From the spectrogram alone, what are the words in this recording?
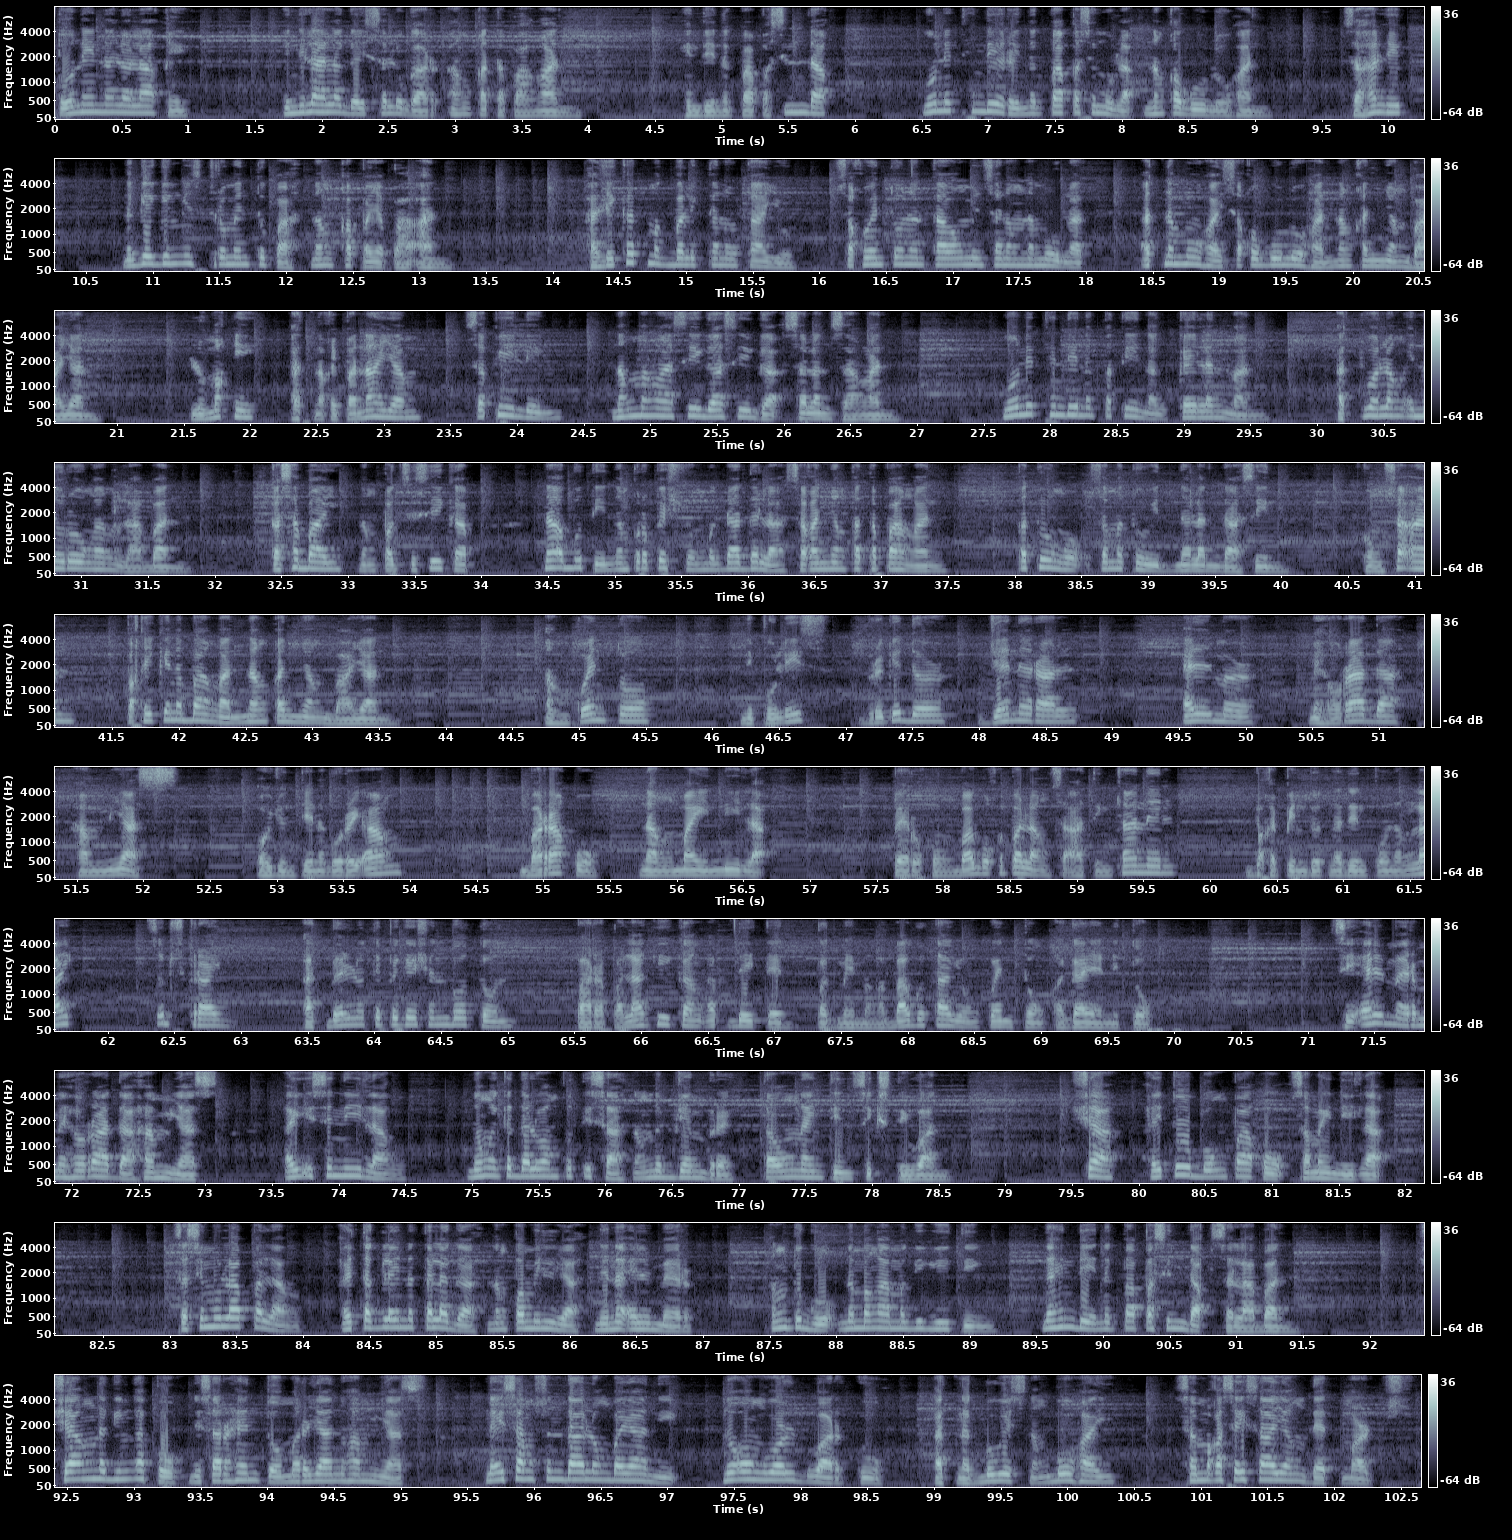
tunay na lalaki, inilalagay sa lugar ang katapangan. Hindi nagpapasindak, ngunit hindi rin nagpapasimula ng kaguluhan. Sa halip, nagiging instrumento pa ng kapayapaan. Halika't magbalik tanaw tayo sa kwento ng taong minsan ang namulat at namuhay sa kaguluhan ng kanyang bayan. Lumaki at nakipanayam sa piling ng mga siga-siga sa lansangan. Ngunit hindi nagpatinag kailanman at walang inurungang laban. Kasabay ng pagsisikap na abutin ang propesyong magdadala sa kanyang katapangan patungo sa matuwid na landasin, kung saan pakikinabangan ng kanyang bayan. Ang kwento ni Police Brigadier General Elmer Mejorada Hamyas o yung tinaguriang Barako ng Maynila. Pero kung bago ka pa lang sa ating channel, bakipindot na din po ng like, subscribe, at bell notification button para palagi kang updated pag may mga bago tayong kwentong kagaya nito. Si Elmer Mejorada Hamyas ay isinilang noong ikadalawamput isa ng Nobyembre taong 1961. Siya ay tubong pako sa Maynila. Sa simula pa lang ay taglay na talaga ng pamilya ni na Elmer ang dugo ng mga magigiting na hindi nagpapasindak sa laban. Siya ang naging apo ni Sargento Mariano Hamyas na isang sundalong bayani noong World War II at nagbuwis ng buhay sa makasaysayang Death March.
